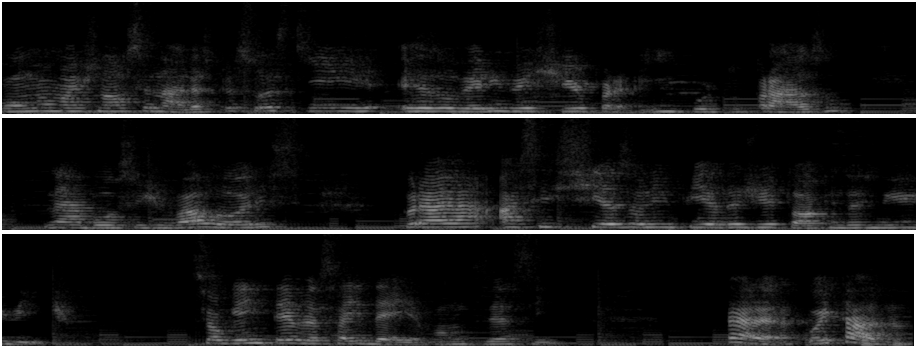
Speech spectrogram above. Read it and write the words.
vamos imaginar o cenário, as pessoas que resolveram investir pra, em curto prazo na Bolsa de Valores para assistir as Olimpíadas de Tóquio em 2020. Se alguém teve essa ideia, vamos dizer assim. Cara, coitado.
